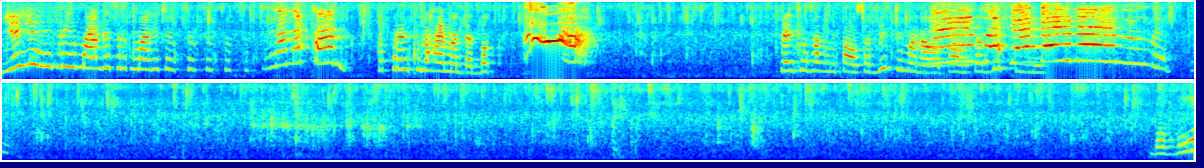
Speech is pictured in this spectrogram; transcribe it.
ये ये इकडे ये, मागे सरक मागे सरक सरक सरक सरक सरक. तर फ्रेंड्स तुला हाय म्हणतात बघ. फ्रेंड्सला सांग मी पावसात भिजते म्हणावं पावसात भिजते बब्बू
